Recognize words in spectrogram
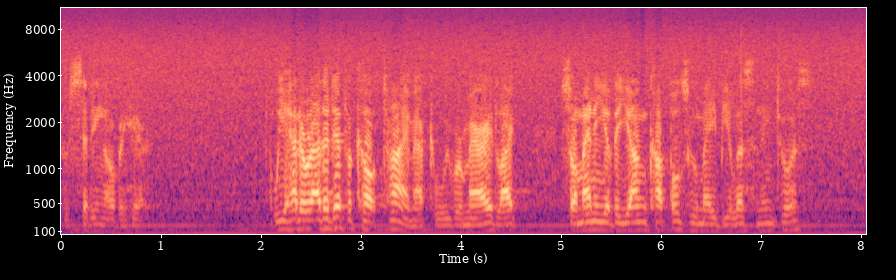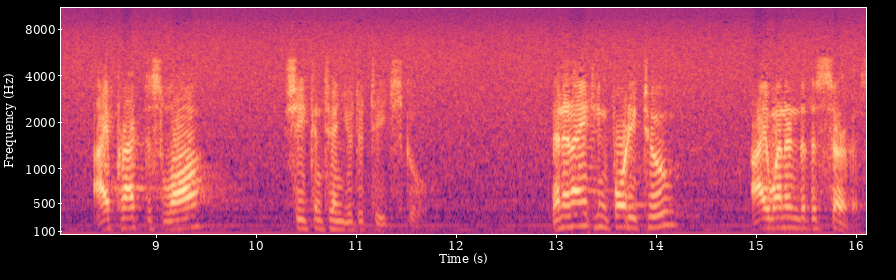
who's sitting over here. We had a rather difficult time after we were married, like so many of the young couples who may be listening to us. I practiced law. She continued to teach school. Then in 1942, I went into the service.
